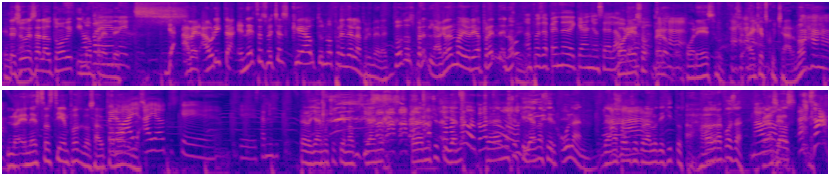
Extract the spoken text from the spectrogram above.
El te carro. subes al automóvil y no, prende. Ya, a ver, ahorita, en estas fechas, ¿qué auto no prende la primera? Todos, la gran mayoría prende, ¿no? Ah, pues depende de qué año sea el auto. Por eso, pero Ajá. por eso hay que escuchar, ¿no? Ajá. En estos tiempos los autos. Pero hay, hay autos que, que están viejitos. Pero ya hay muchos que no, ya no- pero hay muchos que ya no, tú, pero hay muchos que ya no circulan, ya no pueden circular los viejitos. Ajá. Otra cosa, Mauro. Gracias.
